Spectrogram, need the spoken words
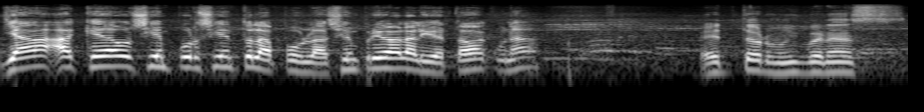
¿ya ha quedado 100% la población privada de la libertad vacunada? Héctor, muy buenas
